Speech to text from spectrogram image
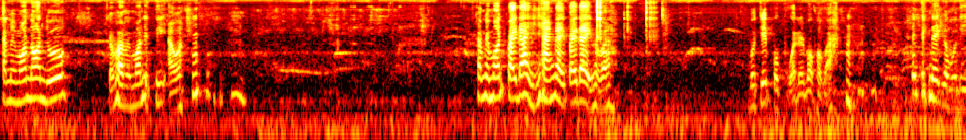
ทำไม่มอนนอนอยู่กับพาไม่มอนเห็ดตีเอาทำไม่มอนไปได้ย่างได้ไปได้เพราะว่าบ่เจ็บบ่ปวดอะไรบ่เพราะว่าจังได้กับบ่ดี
